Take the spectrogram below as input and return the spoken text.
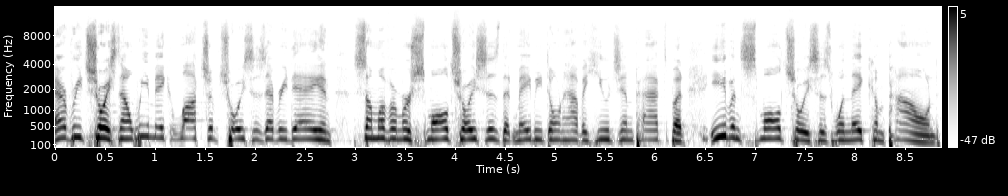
Every choice. Now, we make lots of choices every day, and some of them are small choices that maybe don't have a huge impact, but even small choices, when they compound,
